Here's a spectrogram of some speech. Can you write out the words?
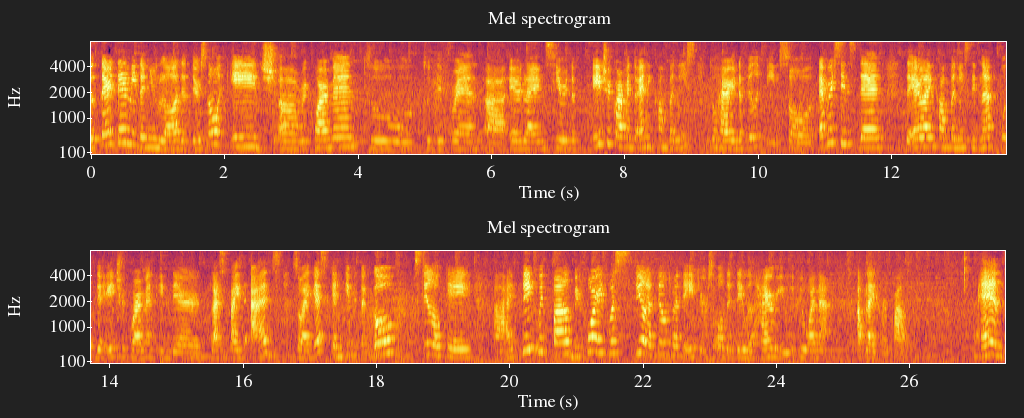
Duterte made a new law that there's no age uh, requirement to to different uh, airlines here in the age requirement to any companies to hire in the Philippines. So ever since then, the airline companies did not put the age requirement in their classified ads. So I guess can give it a go. Still okay. Uh, I think with PAL, before it was still until 28 years old that they will hire you if you wanna apply for PAL. And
